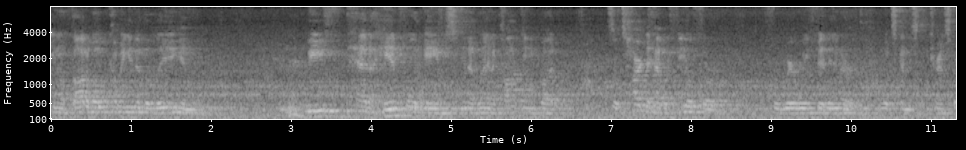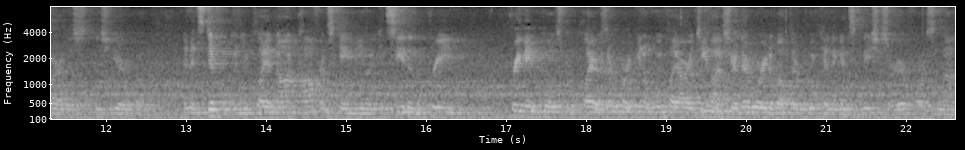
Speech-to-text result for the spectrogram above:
you know, thought about coming into the league and we've had a handful of games in Atlantic hockey, but so it's hard to have a feel for for where we fit in or what's going to transpire this this year. But and it's different when you play a non-conference game. You know, you can see it in the pre pre-game quotes for the players. They're worried. You know, when we play RIT last year, they're worried about their weekend against Canisius or Air Force, and not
